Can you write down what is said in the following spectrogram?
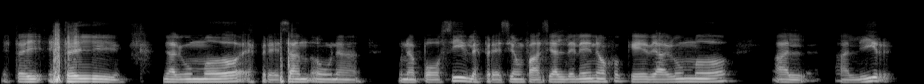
estoy, estoy de algún modo expresando una, una posible expresión facial del enojo que de algún modo al, al ir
